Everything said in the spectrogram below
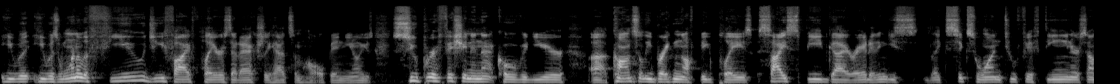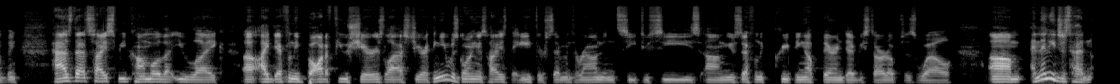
he was he was one of the few G5 players that actually had some hope in. You know, he was super efficient in that COVID year, uh, constantly breaking off big plays, size speed guy, right? I think he's like 6'1, 215 or something. Has that size speed combo that you like. Uh, I definitely bought a few shares last year. I think he was going as high as the eighth or seventh round in C2Cs. Um, he was definitely creeping up there in Devy startups as well. Um, and then he just had an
